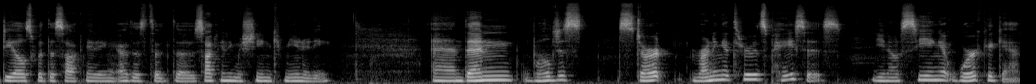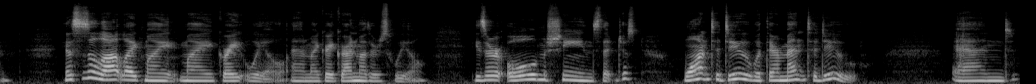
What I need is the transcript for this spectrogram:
deals with the sock knitting or the, the, the sock knitting machine community, and then we'll just start running it through its paces you know, seeing it work again. This is a lot like my my great wheel and my great grandmother's wheel. These are old machines that just want to do what they're meant to do. And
